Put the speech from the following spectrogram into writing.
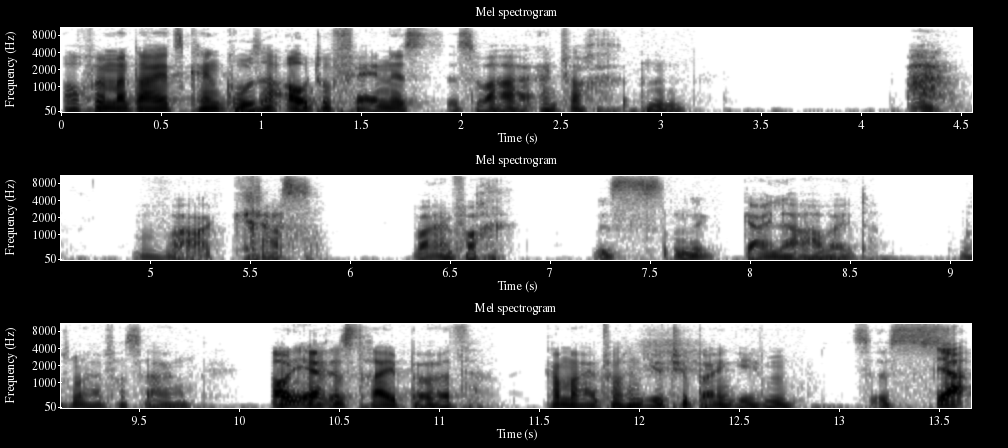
auch wenn man da jetzt kein großer Autofan ist, es war einfach ein, ah, war krass. War einfach, ist eine geile Arbeit, muss man einfach sagen. Audi RS3 Birth kann man einfach in YouTube eingeben. Es ist, Ja,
